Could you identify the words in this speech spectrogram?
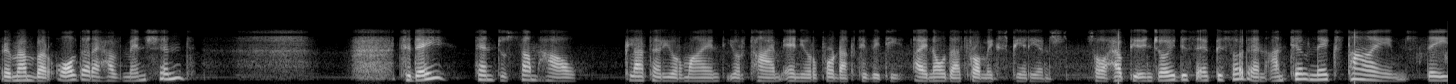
Remember, all that I have mentioned today tend to somehow clutter your mind, your time, and your productivity. I know that from experience. So I hope you enjoyed this episode, and until next time, stay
